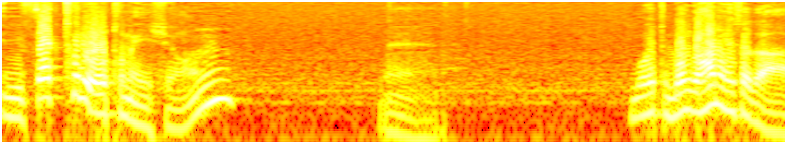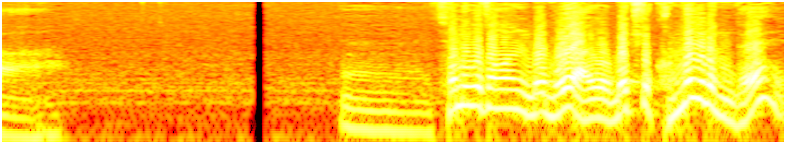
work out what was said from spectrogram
이 팩토리 오토메이션. 네. 뭐 하여튼 뭔가 하는 회사다. 예, 재무 구성은 뭐 뭐야? 이거 매출이 겁나 늘었는데?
